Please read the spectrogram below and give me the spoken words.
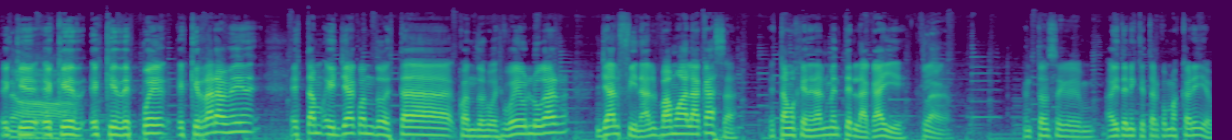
Es No. que, es que, es que después, es que raramente estamos, eh, ya cuando está, cuando voy a un lugar, ya al final vamos a la casa. Estamos generalmente en la calle. Claro. Entonces, eh, ahí tenéis que estar con mascarilla.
